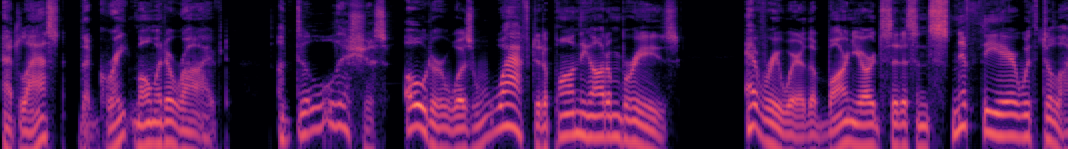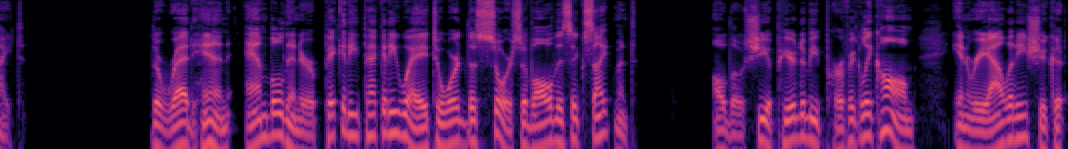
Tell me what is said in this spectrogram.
At last the great moment arrived. A delicious odor was wafted upon the autumn breeze. Everywhere the barnyard citizens sniffed the air with delight. The red hen ambled in her pickety peckety way toward the source of all this excitement. Although she appeared to be perfectly calm, in reality she could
